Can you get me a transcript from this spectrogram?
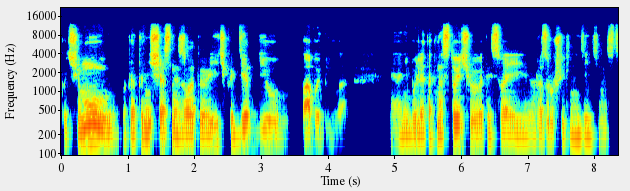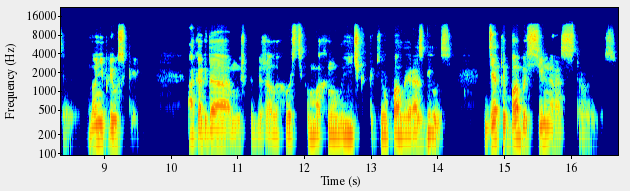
Почему вот это несчастное золотое яичко дед бил, баба била? Они были так настойчивы в этой своей разрушительной деятельности, но не преуспели. А когда мышка бежала хвостиком, махнула, яичко таки упала и разбилась, дед и баба сильно расстроились.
